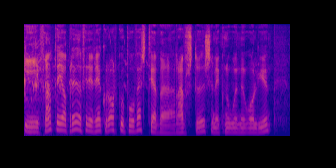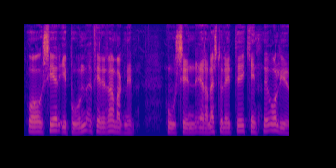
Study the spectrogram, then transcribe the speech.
Í flati á breyðafyrir rekur orkubú vestfjörða rafstöð sem er knúið með ólju og sér í búum fyrir ramagnir. Húsin er að mestuleiti kynnt með ólju.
